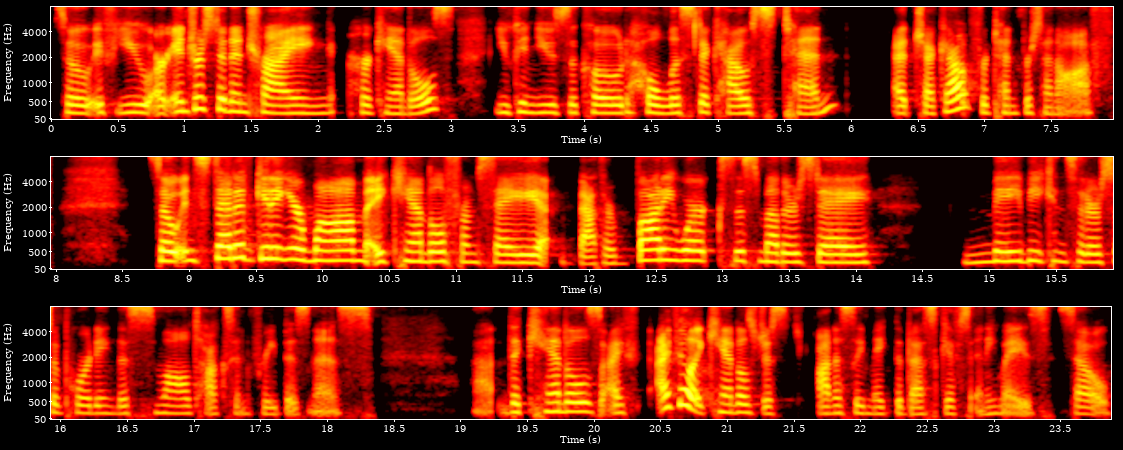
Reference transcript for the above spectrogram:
So if you are interested in trying her candles, you can use the code holistic house 10 at checkout for 10% off. So instead of getting your mom a candle from, say, Bath or Body Works this Mother's Day, maybe consider supporting this small toxin free business. Uh, the candles, I, I feel like candles just honestly make the best gifts, anyways. So,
